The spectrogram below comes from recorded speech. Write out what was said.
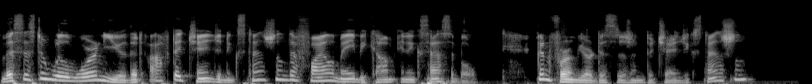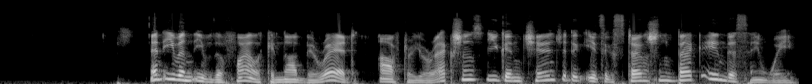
the system will warn you that after changing extension the file may become inaccessible. Confirm your decision to change extension. And even if the file cannot be read after your actions, you can change its extension back in the same way.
